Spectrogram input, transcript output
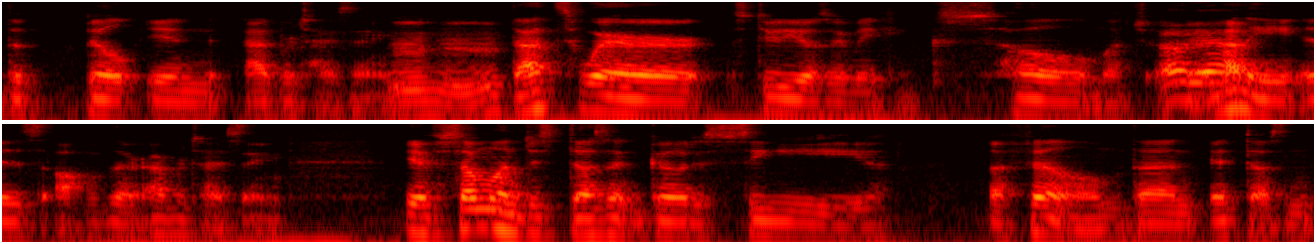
the built in advertising. Mm-hmm. That's where studios are making so much of oh, their yeah. money is off of their advertising. If someone just doesn't go to see a film, then it doesn't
